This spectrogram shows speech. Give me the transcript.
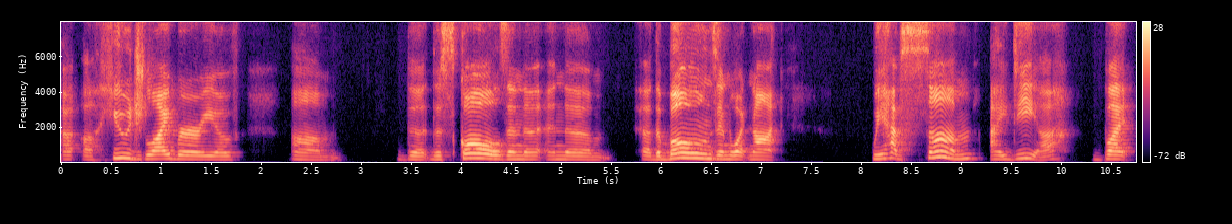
a, a huge library of um the the skulls and the and the uh, the bones and whatnot we have some idea but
